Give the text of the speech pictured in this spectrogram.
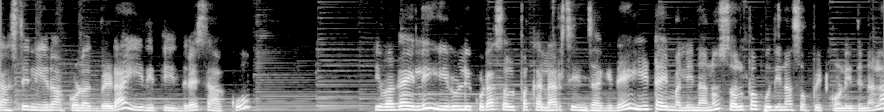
ಜಾಸ್ತಿ ನೀರು ಹಾಕ್ಕೊಳ್ಳೋದು ಬೇಡ, ಈ ರೀತಿ ಇದ್ದರೆ ಸಾಕು. ಇವಾಗ ಇಲ್ಲಿ ಈರುಳ್ಳಿ ಕೂಡ ಸ್ವಲ್ಪ ಕಲರ್ ಚೇಂಜ್ ಆಗಿದೆ. ಈ ಟೈಮಲ್ಲಿ ನಾನು ಸ್ವಲ್ಪ ಪುದೀನ ಸೊಪ್ಪು ಇಟ್ಕೊಂಡಿದ್ದೀನಲ್ಲ,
